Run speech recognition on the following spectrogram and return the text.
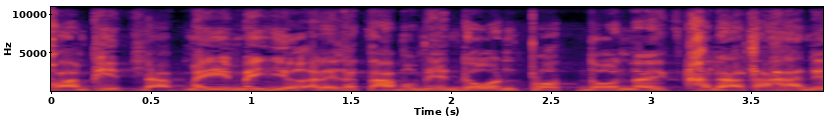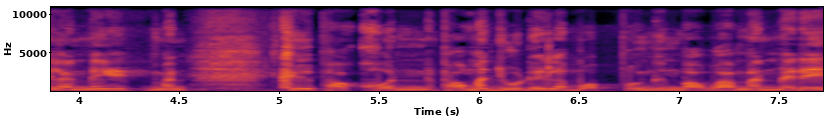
ความผิดแบบไม่ไม่เยอะอะไรก็ตามผมเห็นโดน ปลดโดนอะไรขนาดทหารด้วยกันไม่มันคือพอคนเพราะมันอยู่ด้วยระบบผมถึงบอกว่ามันไม่ได้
